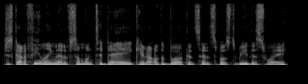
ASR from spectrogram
just got a feeling that if someone today came out with a book that said it's supposed to be this way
